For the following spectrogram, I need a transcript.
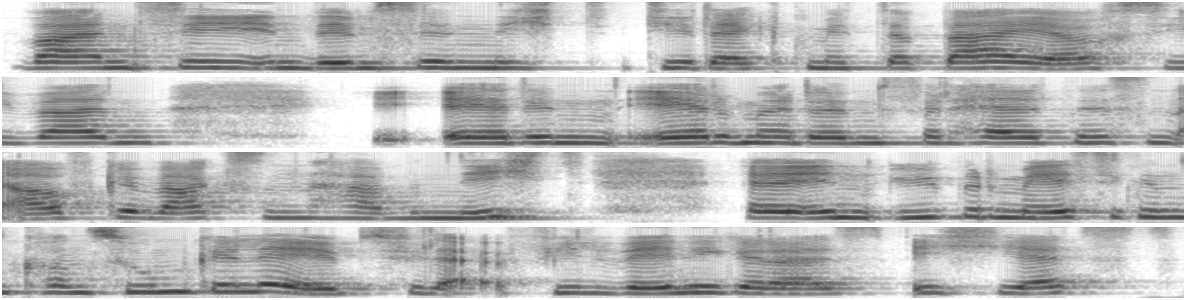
waren sie in dem Sinn nicht direkt mit dabei. Auch sie waren eher in ärmeren Verhältnissen aufgewachsen, haben nicht äh, in übermäßigen Konsum gelebt, viel, viel weniger als ich jetzt.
